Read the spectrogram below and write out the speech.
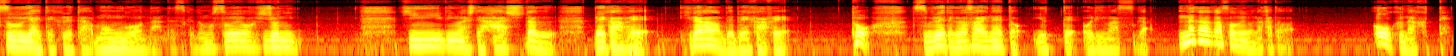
つぶやいてくれた文言なんですけども、それを非常に気に入りまして、ハッシュタグ、ベカフェ、ひらがなでベカフェとつぶやいてくださいねと言っておりますが、なかなかそのような方は多くなくって。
